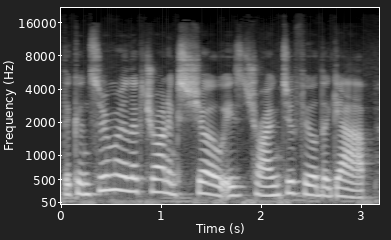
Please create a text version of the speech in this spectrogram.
the Consumer Electronics Show is trying to fill the gap.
